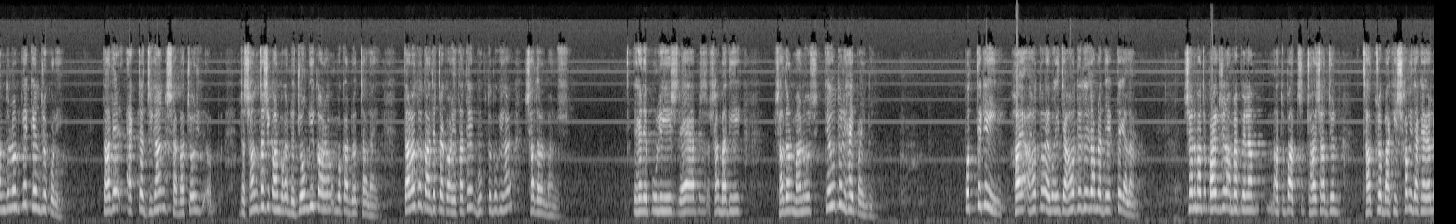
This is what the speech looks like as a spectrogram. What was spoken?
আন্দোলনকে কেন্দ্র করে তাদের একটা জিঘাংসা বা একটা সন্ত্রাসী কর্মকাণ্ড, জঙ্গি কর্মকাণ্ড চালায়, তারা তো তাদেরটা করে, তাতে ভুক্তভোগী হয় সাধারণ মানুষ। এখানে পুলিশ, র্যাব, সাংবাদিক, সাধারণ মানুষ কেউ তো রেহাই পায়নি। প্রত্যেকেই হয় আহত এবং এই যে আহতদের আমরা দেখতে গেলাম, সেখানে মাত্র কয়েকজন আমরা পেলাম, মাত্র পাঁচ, ছয়, সাতজন ছাত্র বাকি সবই দেখা গেল।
